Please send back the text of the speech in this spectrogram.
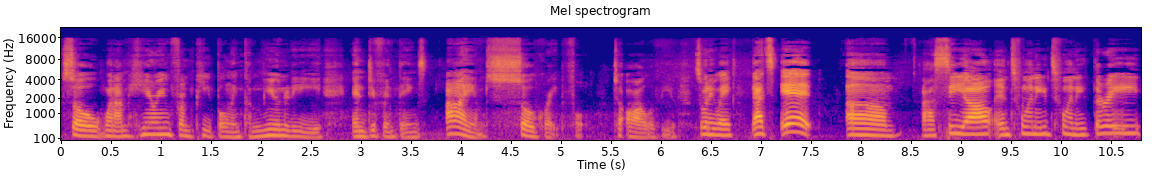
So when I'm hearing from people in community and different things, I am so grateful to all of you. So anyway, that's it. Um, I'll see y'all in 2023.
